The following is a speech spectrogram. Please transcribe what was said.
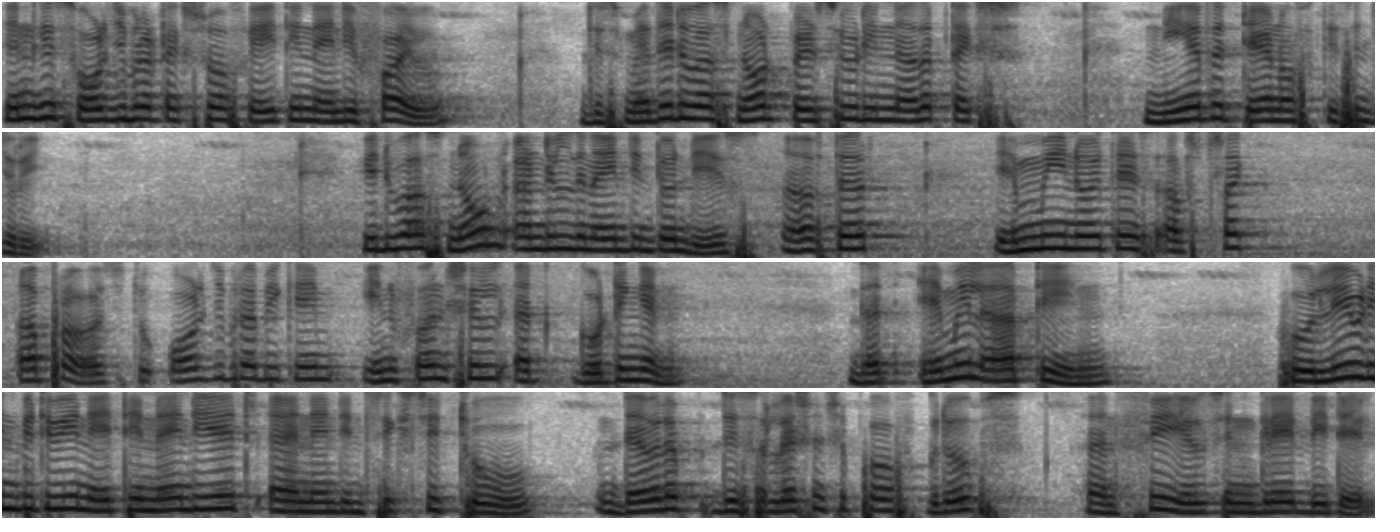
in his algebra text of 1895, this method was not pursued in other texts near the turn of the century. It was not until the 1920s, after M. E. Noether's abstract approach to algebra became influential at Göttingen, that Emil Artin, who lived in between 1898 and 1962, developed this relationship of groups and fields in great detail.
